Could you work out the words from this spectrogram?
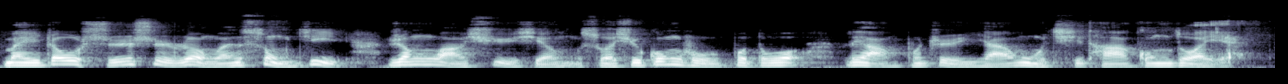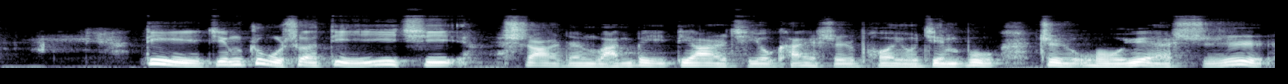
每周时事论文诵记仍望续行，所需功夫不多，量不至延误其他工作也。地经注射第一期十二针完毕，第二期又开始颇有进步，至五月十日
